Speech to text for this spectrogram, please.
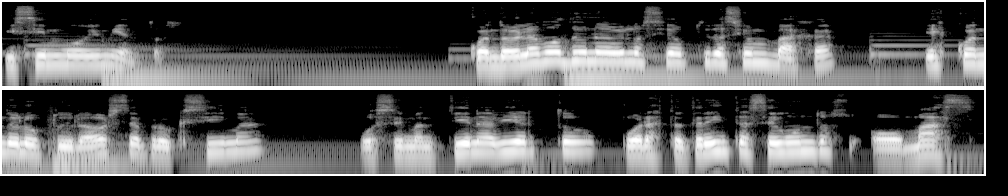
y sin movimientos. Cuando hablamos de una velocidad de obturación baja, es cuando el obturador se aproxima o se mantiene abierto por hasta 30 segundos o más,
